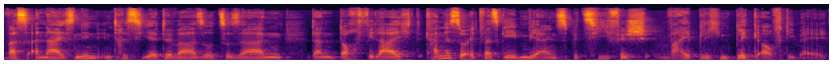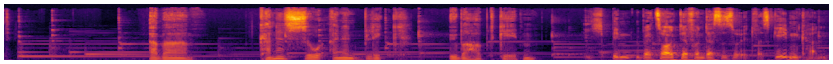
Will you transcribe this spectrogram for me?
Was Anais Nin interessierte, war sozusagen dann doch vielleicht, kann es so etwas geben wie einen spezifisch weiblichen Blick auf die Welt. Aber kann es so einen Blick überhaupt geben? Ich bin überzeugt davon, dass es so etwas geben kann.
